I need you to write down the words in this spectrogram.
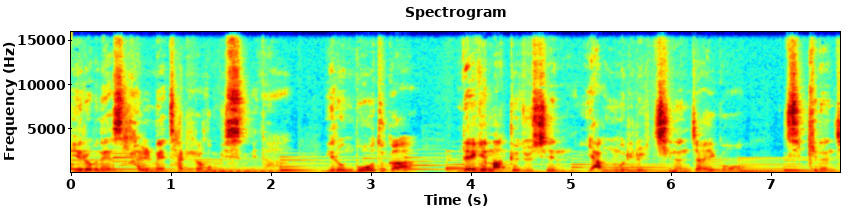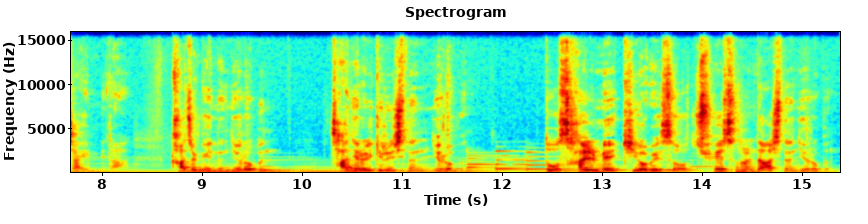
여러분의 삶의 자리라고 믿습니다. 이런 모두가 내게 맡겨주신 양무리를 치는 자이고 지키는 자입니다. 가정에 있는 여러분 자녀를 기르시는 여러분, 또 삶의 기업에서 최선을 다하시는 여러분,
